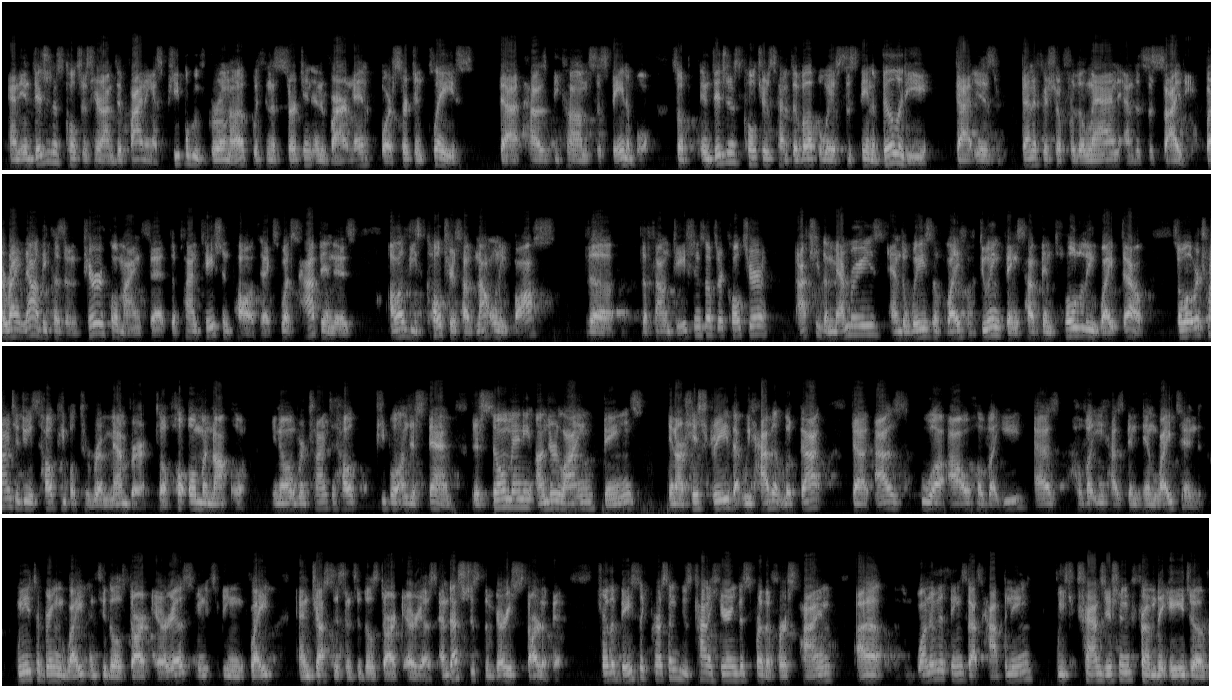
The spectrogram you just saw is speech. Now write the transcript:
And indigenous cultures here, I'm defining as people who've grown up within a certain environment or a certain place that has become sustainable. So indigenous cultures have developed a way of sustainability that is beneficial for the land and the society. But right now, because of empirical mindset, the plantation politics, what's happened is all of these cultures have not only lost the the foundations of their culture, actually the memories and the ways of life of doing things have been totally wiped out. So what we're trying to do is help people to remember, to ho'omana'o. You know, we're trying to help people understand there's so many underlying things in our history that we haven't looked at that as Ua'au Hawaii, as Hawaii has been enlightened, we need to bring light into those dark areas. We need to bring light and justice into those dark areas. And that's just the very start of it. For the basic person who's kind of hearing this for the first time, uh, one of the things that's happening, we transition from the age of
